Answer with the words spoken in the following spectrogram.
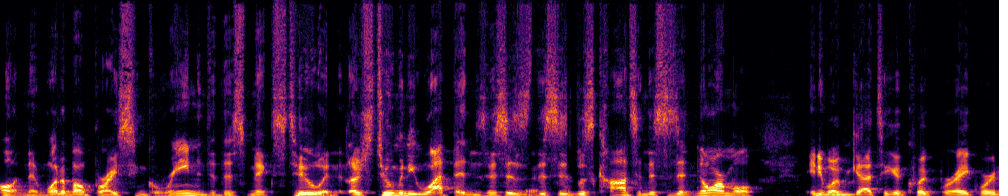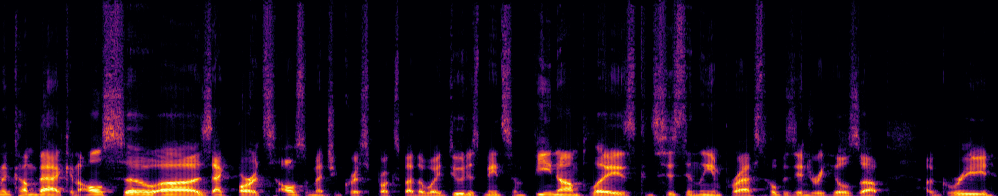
oh, and then what about Bryson Green into this mix too? And there's too many weapons. This is yeah. this is Wisconsin. This isn't normal. Anyway, we got to take a quick break. We're gonna come back and also uh, Zach Bartz also mentioned Chris Brooks. By the way, dude has made some phenom plays, consistently impressed. Hope his injury heals up. Agreed.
